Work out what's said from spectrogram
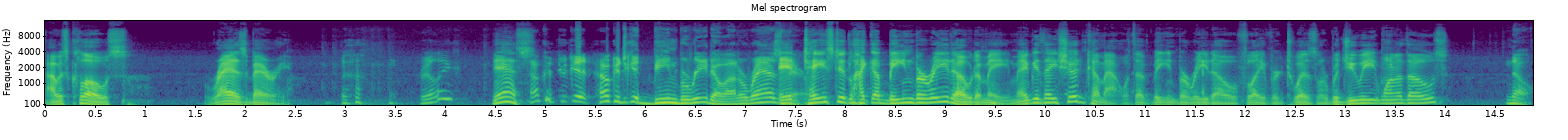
I was close. Raspberry. Really? Yes. How could you get how could you get bean burrito out of raspberry? It tasted like a bean burrito to me. Maybe they should come out with a bean burrito flavored Twizzler. Would you eat one of those? no.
